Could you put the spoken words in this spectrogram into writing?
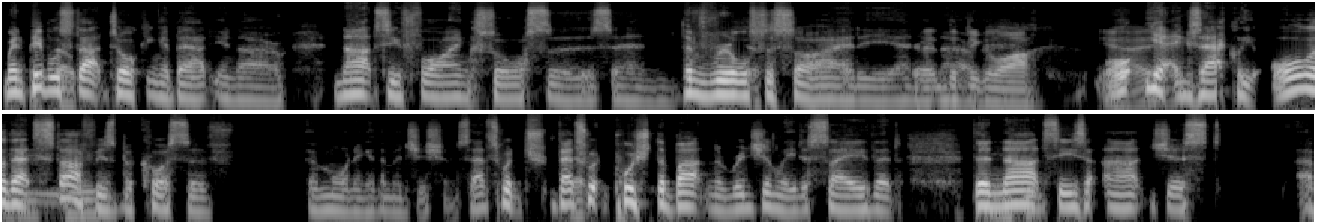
When people start talking about, you know, Nazi flying saucers and the Yes. Society and you know, the Die Glocke. all- Yeah, yeah, exactly. All of that stuff Mhm. is because of the Morning of the Magicians. That's what tr- that's Yep. what pushed the button originally to say that the Mhm. Nazis aren't just a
